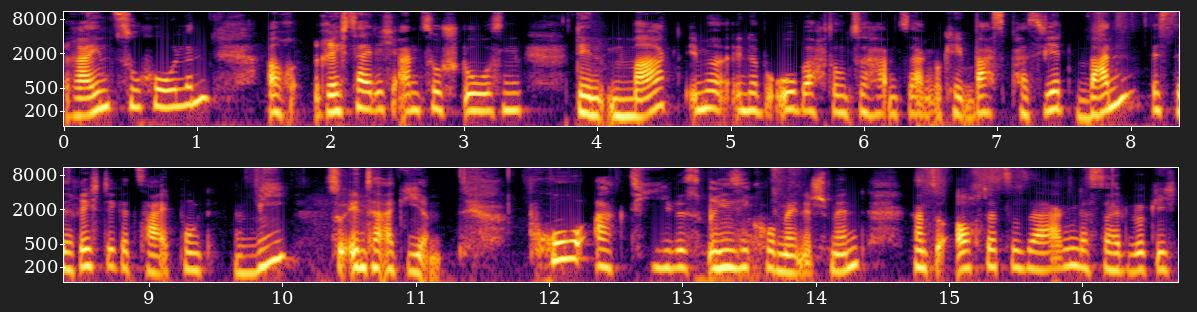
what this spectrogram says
reinzuholen, auch rechtzeitig anzustoßen, den Markt immer in der Beobachtung zu haben, zu sagen, okay, was passiert, wann ist der richtige Zeitpunkt, wie zu interagieren. Proaktives Risikomanagement kannst du auch dazu sagen, dass du halt wirklich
